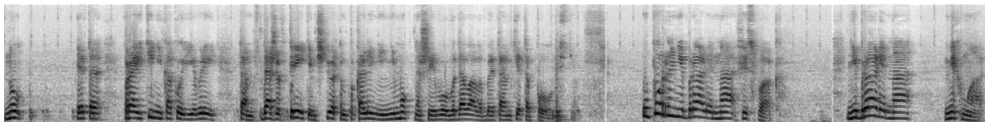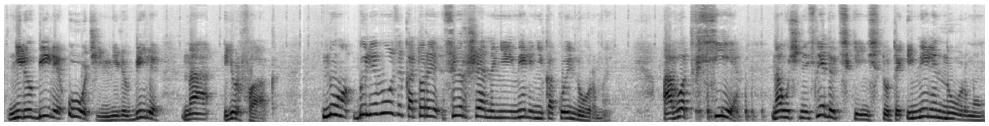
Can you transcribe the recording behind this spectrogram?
Ну, это пройти никакой еврей там даже в третьем, четвертом поколении не мог, наша его выдавала бы эта анкета полностью. Упорно не брали на физфак, не брали на мехмат, не любили, очень не любили на юрфак. Но были вузы, которые совершенно не имели никакой нормы. А вот все научно-исследовательские институты имели норму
